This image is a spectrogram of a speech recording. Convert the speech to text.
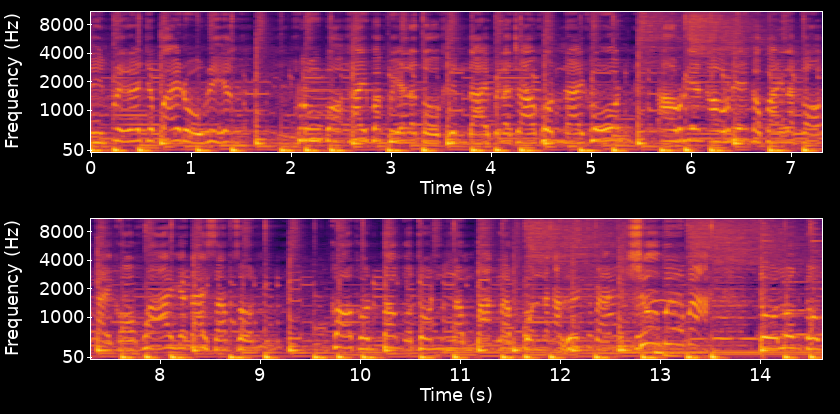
ตีนเปลือยจะไปโรงเรียน ครูบอกให้บักเพียนและโตขึ้นได้เป็นอาชาวคนนายคน เอาเรียนเอาเรียนเข้าไปแล้วกอไก่ขอควายอย่าได้สับสนข้อคนต้องอดทนลำบากลำบนแล้วก็เฮือนขึ้นชว์มือมาโตลงตรง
